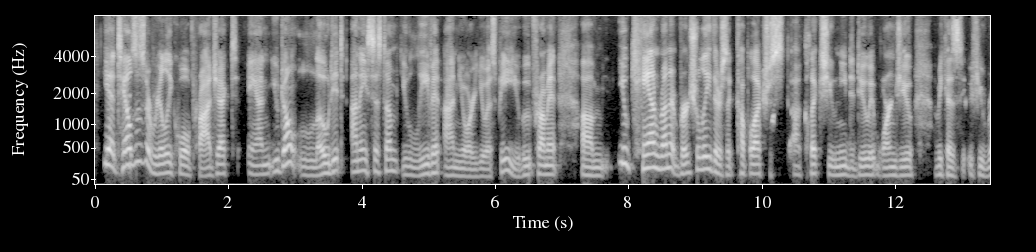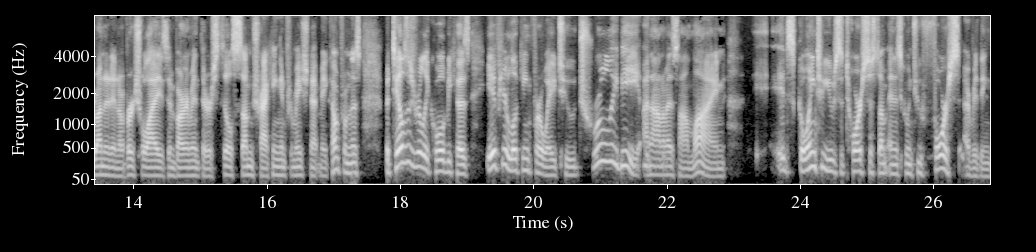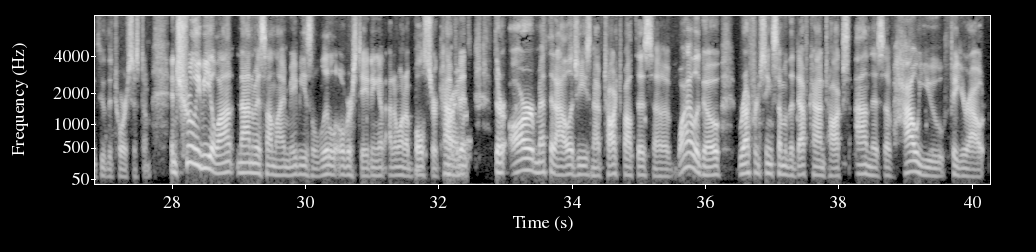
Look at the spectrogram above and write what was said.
Yeah, Tails is a really cool project, and you don't load it on a system. You leave it on your USB. You boot from it. Um, you can run it virtually. There's a couple extra uh, clicks you need to do. It warns you because if you run it in a virtualized environment, there's still some tracking information that may come from this. But Tails is really cool because if you're looking for a way to truly be anonymous online, it's going to use the Tor system and it's going to force everything through the Tor system. And truly be anonymous online maybe is a little overstating it. I don't want to bolster confidence. Right. There are methodologies, and I've talked about this a while ago, referencing some of the DEF CON talks on this of how you figure out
